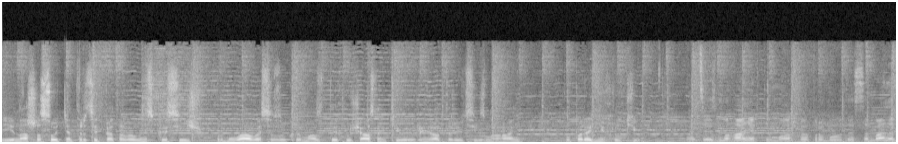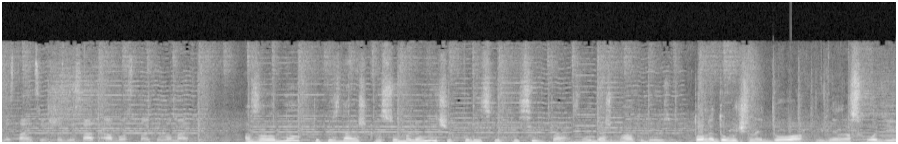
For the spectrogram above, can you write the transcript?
І наша сотня 35-та Волинська Січ формувалася, зокрема, з тих учасників і організаторів цих змагань попередніх років. На цих змаганнях ти можеш випробувати себе на дистанції 60 або 100 кілометрів. А заодно ти пізнаєш красу мальовничих поліських лісів та знайдеш багато друзів. Хто не долучений до війни на сході,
